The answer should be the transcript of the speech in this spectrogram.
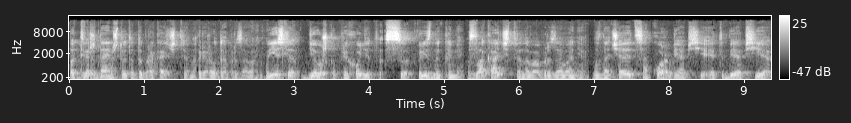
подтверждаем, что это доброкачественное природообразование. Но если девушка приходит с признаками злокачественного образования, назначается кор-биопсия. Эта биопсия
